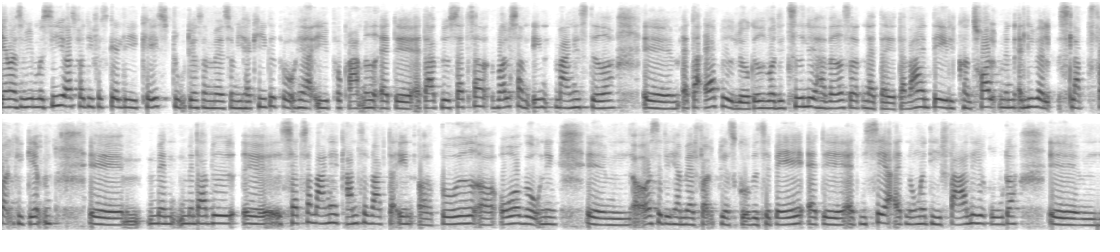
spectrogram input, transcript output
Jamen altså, vi må sige også fra de forskellige case-studier, som, øh, som I har kigget på her i programmet, at, øh, at der er blevet sat så voldsomt ind mange steder, øh, at der er blevet lukket, hvor det tidligere har været sådan, at der, der var en del kontrol, men alligevel slap folk igennem. Øh, men, men der er blevet øh, sat så mange grænsevagter ind, og både og overvågning, øh, og også det her med, at folk bliver skubbet tilbage, at, øh, at vi ser, at nogle af de farlige ruter, øh,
